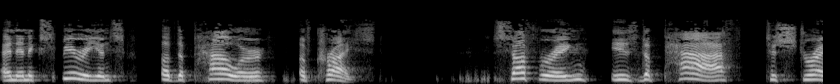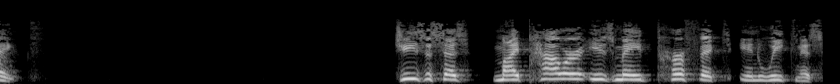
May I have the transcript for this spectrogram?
and an experience of the power of Christ. Suffering is the path to strength. Jesus says, my power is made perfect in weakness.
